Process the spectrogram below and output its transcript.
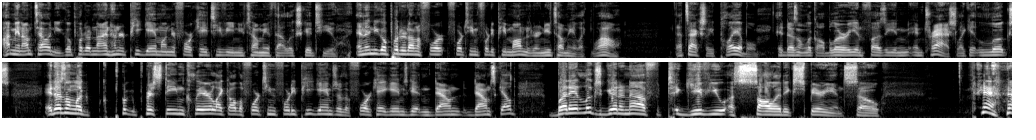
I mean, I'm telling you, go put a 900p game on your 4K TV and you tell me if that looks good to you. And then you go put it on a 1440p monitor and you tell me, like, wow, that's actually playable. It doesn't look all blurry and fuzzy and, and trash. Like it looks, it doesn't look pristine clear like all the 1440p games or the 4K games getting down downscaled, but it looks good enough to give you a solid experience. So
